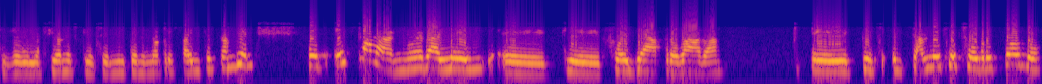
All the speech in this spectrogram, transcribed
regulaciones que se emiten en otros países también. Pues esta nueva ley eh, que fue ya aprobada, eh, pues establece sobre todo,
